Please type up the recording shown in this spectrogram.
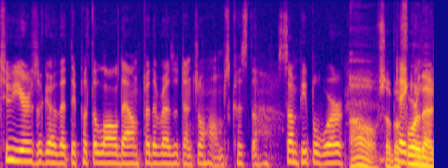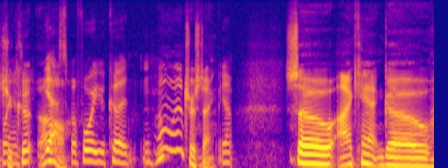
two years ago that they put the law down for the residential homes because the some people were. Oh, so before that you could. Oh. Yes, before you could. Mm-hmm. Oh, interesting. Yep. So I can't go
